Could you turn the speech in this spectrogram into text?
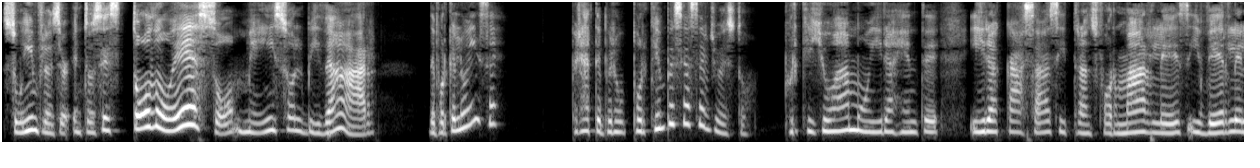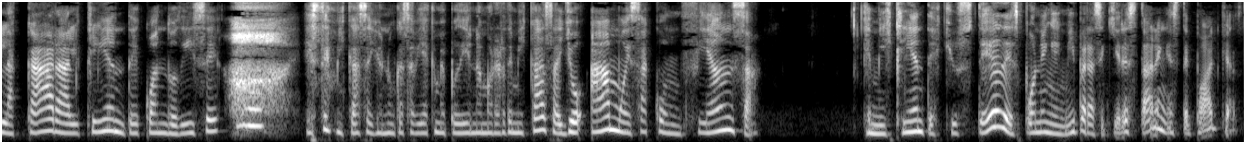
su influencer. Entonces todo eso me hizo olvidar de por qué lo hice. Espérate, pero ¿por qué empecé a hacer yo esto? Porque yo amo ir a gente, ir a casas y transformarles y verle la cara al cliente cuando dice, ¡Ah! esta es mi casa, yo nunca sabía que me podía enamorar de mi casa. Yo amo esa confianza que mis clientes, que ustedes ponen en mí para si quiere estar en este podcast.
